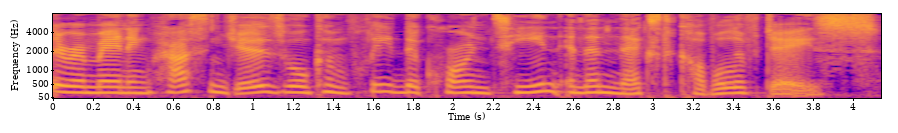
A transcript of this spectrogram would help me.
The remaining passengers will complete the quarantine in the next couple of days.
